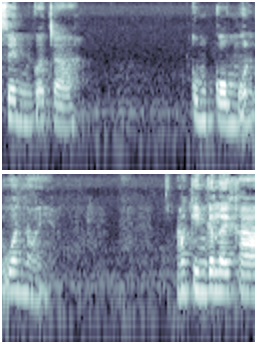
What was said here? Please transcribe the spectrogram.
เส้นก็จะกลมๆอ้วนๆหน่อย มากินกันเลยค่ะ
